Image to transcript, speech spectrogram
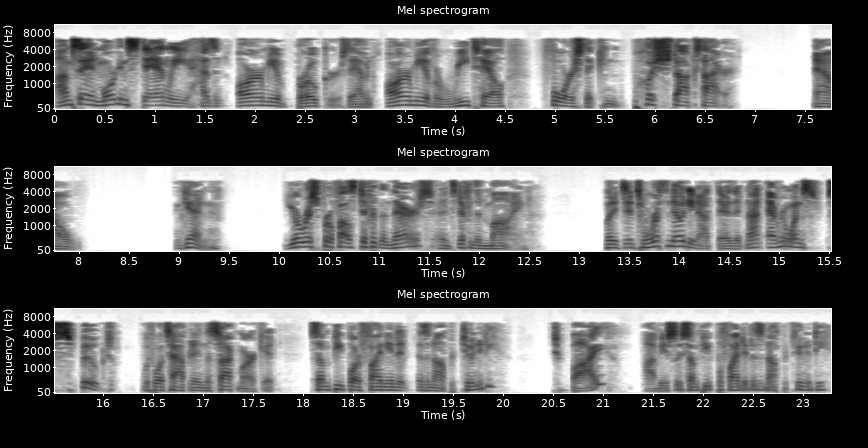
I'm saying Morgan Stanley has an army of brokers. They have an army of a retail force that can push stocks higher. Now, again, your risk profile is different than theirs, and it's different than mine. But it's it's worth noting out there that not everyone's spooked with what's happening in the stock market. Some people are finding it as an opportunity to buy. Obviously, some people find it as an opportunity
